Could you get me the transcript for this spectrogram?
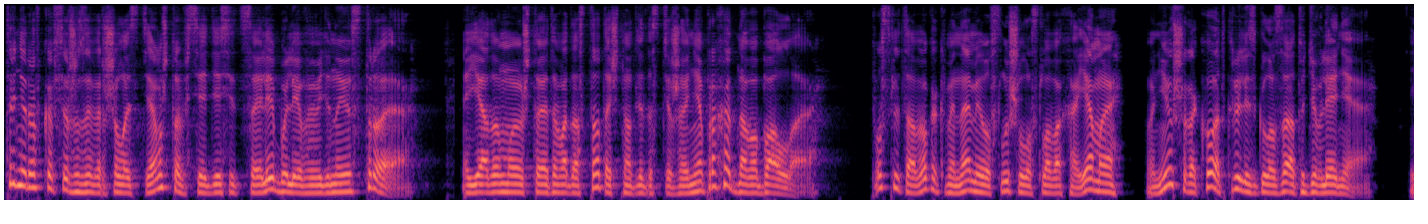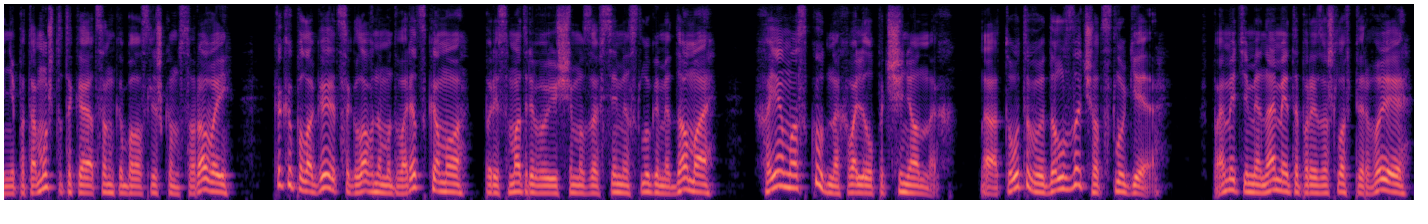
тренировка все же завершилась тем, что все 10 целей были выведены из строя. Я думаю, что этого достаточно для достижения проходного балла. После того, как Минами услышала слова Хаямы, у нее широко открылись глаза от удивления. И не потому, что такая оценка была слишком суровой, как и полагается главному дворецкому, присматривающему за всеми слугами дома, Хаяма скудно хвалил подчиненных, а тут выдал зачет слуге. В памяти Минами это произошло впервые,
